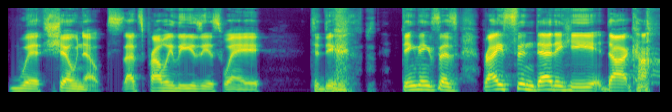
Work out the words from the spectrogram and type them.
with show notes. That's probably the easiest way to do. Ding Ding says riceanddedahy.com.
